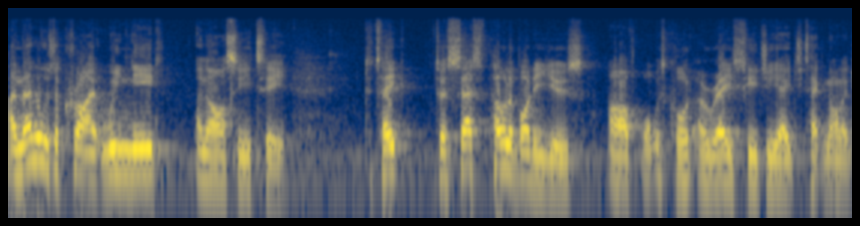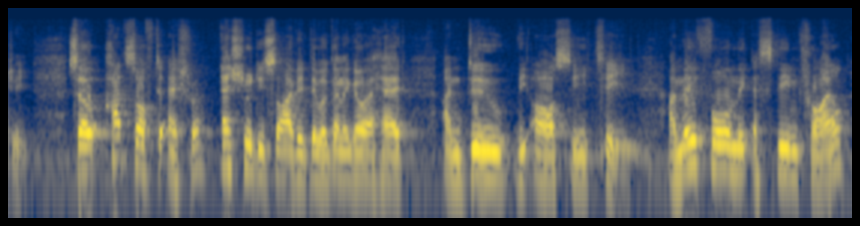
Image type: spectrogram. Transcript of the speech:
And then there was a cry, we need an RCT to, take, to assess polar body use of what was called array CGH technology. So hats off to ESHRE. ESHRE decided they were going to go ahead and do the RCT. And they formed the ESTEEM trial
